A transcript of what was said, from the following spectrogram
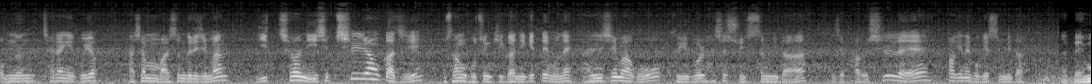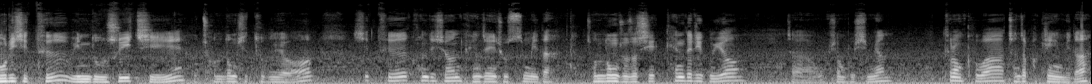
없는 차량이고요. 다시 한번 말씀드리지만 2027년까지 부상 보증 기간이기 때문에 안심하고 구입을 하실 수 있습니다. 이제 바로 실내 확인해 보겠습니다. 네, 메모리 시트, 윈도우 스위치, 전동 시트고요. 시트 컨디션 굉장히 좋습니다. 전동 조절식 핸들이고요. 자 옵션 보시면 트렁크와 전자 파킹입니다.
